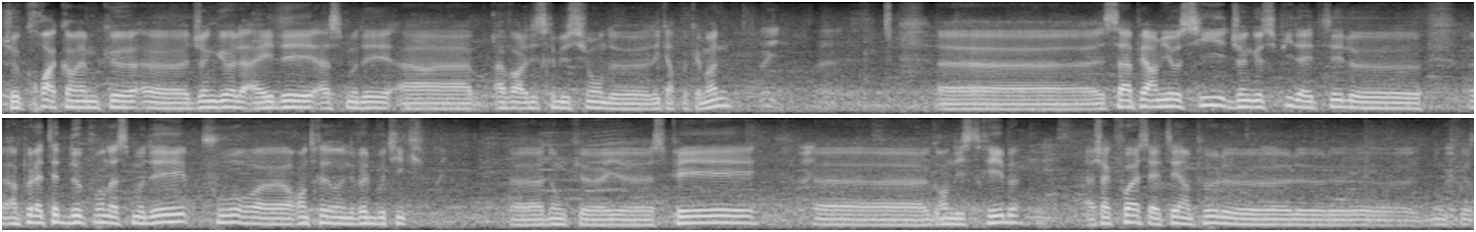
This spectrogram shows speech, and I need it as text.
je crois quand même que Jungle a aidé Asmodée à avoir la distribution des cartes Pokémon. Oui. Euh, ça a permis aussi, Jungle Speed a été le, un peu la tête de pont d'Asmodée pour euh, rentrer dans une nouvelle boutique. Euh, donc SP, Grande Distrib, à chaque fois ça a été un peu le... donc,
